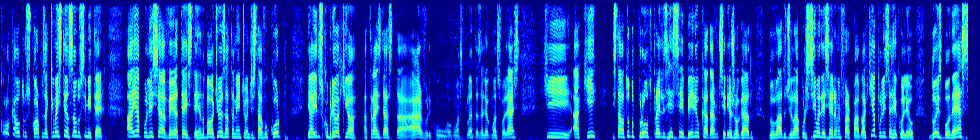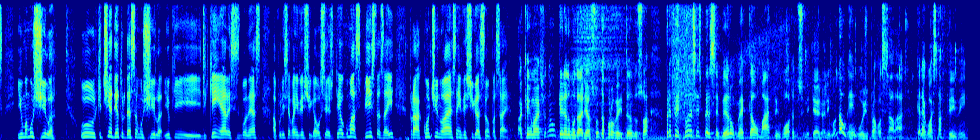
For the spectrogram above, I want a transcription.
colocar outros corpos aqui, uma extensão do cemitério. Aí a polícia veio até esse terreno baldio, exatamente onde estava o corpo, e aí descobriu aqui, ó, atrás desta árvore com algumas plantas ali, algumas folhagens, que aqui estava tudo pronto para eles receberem o cadáver que seria jogado do lado de lá por cima desse arame farpado. Aqui a polícia recolheu dois bonés e uma mochila. O que tinha dentro dessa mochila e o que de quem eram esses bonés, a polícia vai investigar. Ou seja, tem algumas pistas aí para continuar essa investigação, Passaia. Ok, Márcio, não querendo mudar de assunto, aproveitando só. Prefeitura, vocês perceberam como é que está o mato em volta do cemitério ali? Mandar alguém hoje para roçar lá, o negócio está feio, hein?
